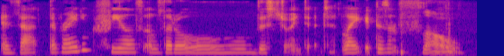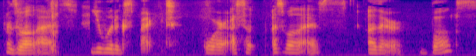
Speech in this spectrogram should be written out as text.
is that the writing feels a little disjointed. Like it doesn't flow as well as you would expect, or as as well as other books.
